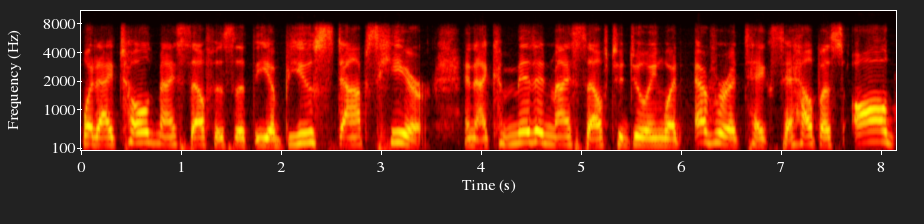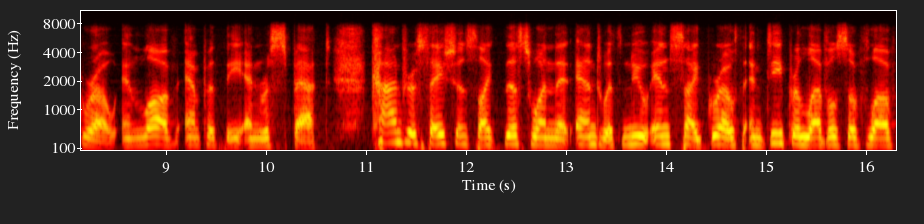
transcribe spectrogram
What I told my myself is that the abuse stops here. And I committed myself to doing whatever it takes to help us all grow in love, empathy, and respect. Conversations like this one that end with new insight, growth, and deeper levels of love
